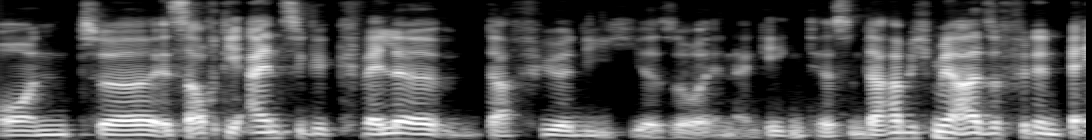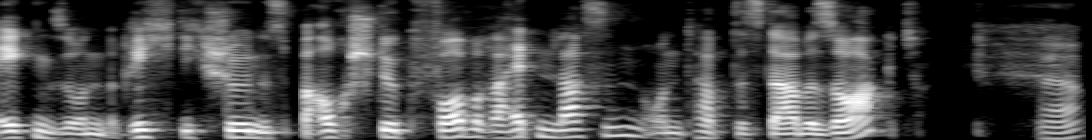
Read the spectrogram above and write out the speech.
Und äh, ist auch die einzige Quelle dafür, die hier so in der Gegend ist. Und da habe ich mir also für den Bacon so ein richtig schönes Bauchstück vorbereiten lassen und habe das da besorgt. Ja.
